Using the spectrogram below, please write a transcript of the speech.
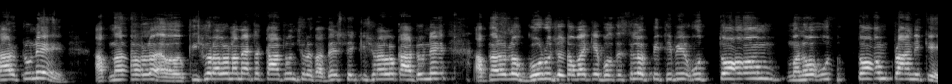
কার্টুনে আপনার হলো কিশোর আলো নামে একটা কার্টুন ছিল তাদের সেই কিশোর আলো কার্টুনে আপনার হলো গরু জবাইকে বলতেছিল পৃথিবীর উত্তম মানে উত্তম প্রাণীকে।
